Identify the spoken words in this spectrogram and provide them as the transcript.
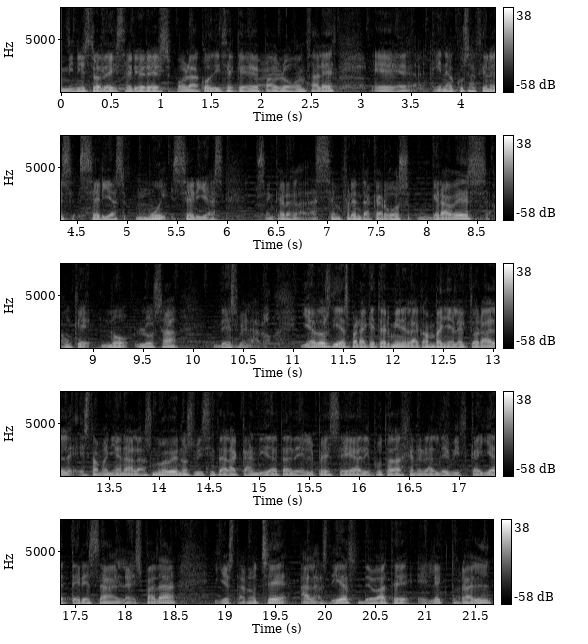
ministro de Exteriores polaco dice que Pablo González eh, tiene acusaciones serias, muy serias. Se, encarga, se enfrenta a cargos graves, aunque no los ha desvelado. Y a dos días para que termine la campaña electoral, esta mañana a las 9 nos visita la candidata del PSE a diputada general de Vizcaya, Teresa La Espada, y esta noche a las 10 debate electoral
